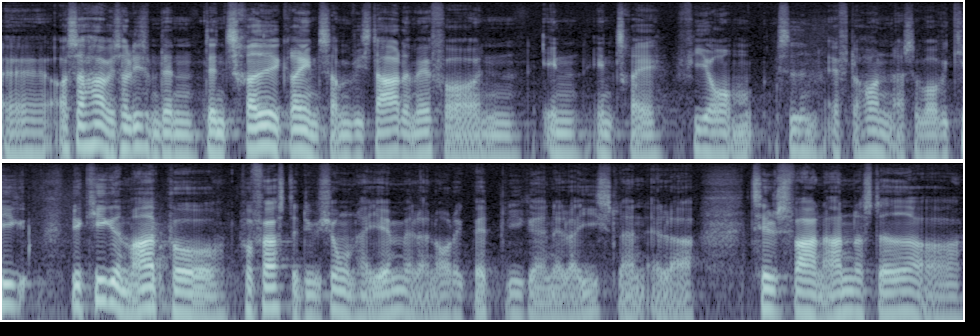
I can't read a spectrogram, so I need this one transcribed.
Øh, og så har vi så ligesom den, den tredje gren, som vi startede med for en, en, en tre, fire år siden efterhånden, altså hvor vi, kig, vi har kigget meget på, på første division herhjemme, eller Nordic Bet Ligaen, eller Island, eller tilsvarende andre steder, og,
